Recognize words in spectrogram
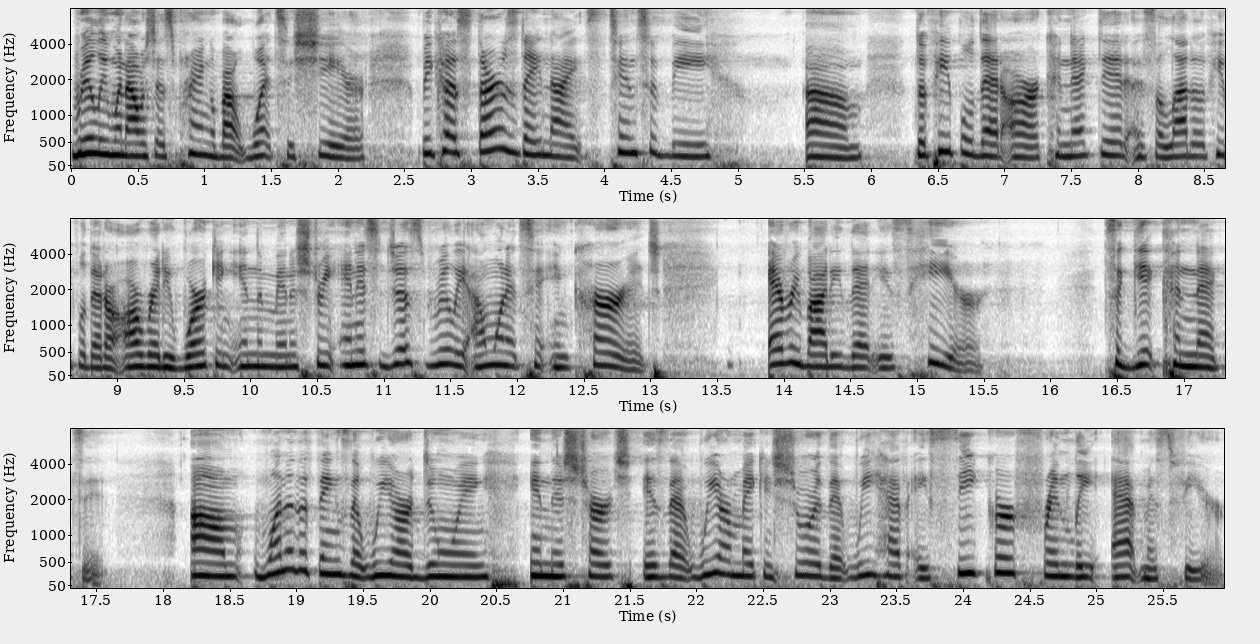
really, when I was just praying about what to share, because Thursday nights tend to be um, the people that are connected, it's a lot of the people that are already working in the ministry, and it's just really, I wanted to encourage everybody that is here to get connected. Um, one of the things that we are doing in this church is that we are making sure that we have a seeker friendly atmosphere.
